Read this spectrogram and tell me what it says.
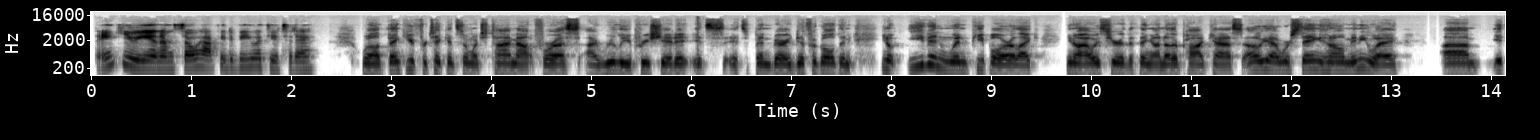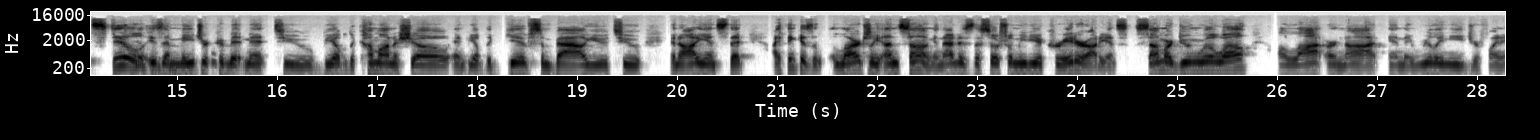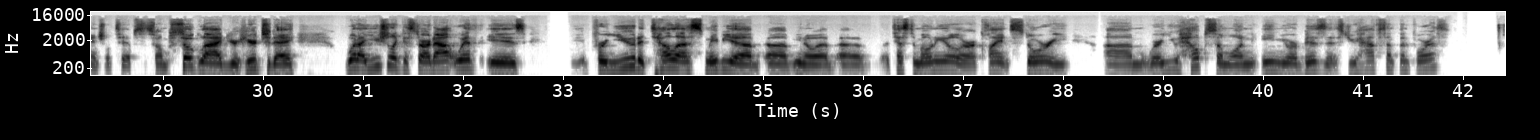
Thank you, Ian. I'm so happy to be with you today. Well, thank you for taking so much time out for us. I really appreciate it. It's it's been very difficult, and you know, even when people are like, you know, I always hear the thing on other podcasts. Oh yeah, we're staying at home anyway. Um, it still is a major commitment to be able to come on a show and be able to give some value to an audience that I think is largely unsung, and that is the social media creator audience. Some are doing real well, a lot are not, and they really need your financial tips. So I'm so glad you're here today. What I usually like to start out with is for you to tell us maybe a, a you know a, a, testimonial or a client story um, where you help someone in your business. Do you have something for us?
